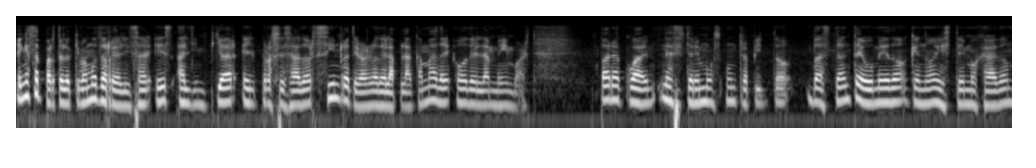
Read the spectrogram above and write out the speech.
En esta parte lo que vamos a realizar es a limpiar el procesador sin retirarlo de la placa madre o de la mainboard para cual necesitaremos un trapito bastante húmedo que no esté mojado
